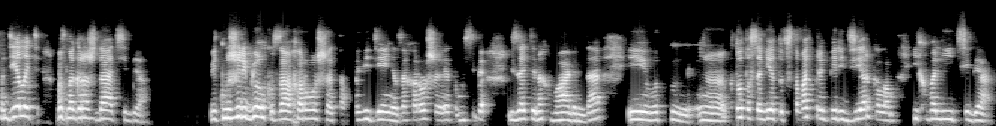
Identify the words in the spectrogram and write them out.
Делать, вознаграждать себя. Ведь мы же ребенку за хорошее там, поведение, за хорошее это мы себя обязательно хвалим, да. И вот э, кто-то советует вставать прямо перед зеркалом и хвалить себя.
